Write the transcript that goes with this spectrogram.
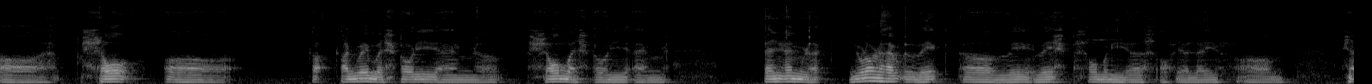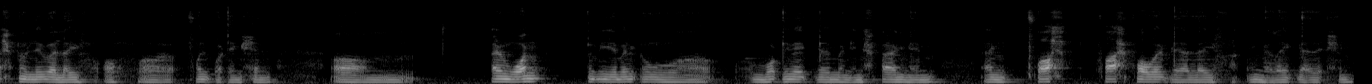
uh, show uh, my story and uh, show my story and them that you don't have to wait, uh, wait, waste so many years of your life um, just to live a life of uh, full potential. Um, I want to be able to uh, motivate them and inspire them and fast, fast forward their life in the right direction.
